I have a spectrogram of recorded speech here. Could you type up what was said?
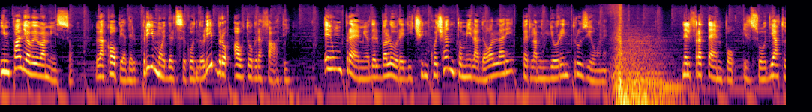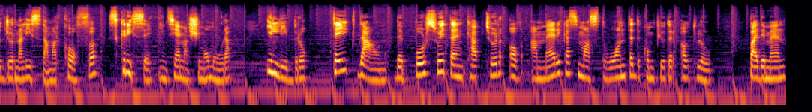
In palio aveva messo la copia del primo e del secondo libro autografati e un premio del valore di 500.000 dollari per la migliore intrusione. Nel frattempo, il suo odiato giornalista Markov scrisse insieme a Shimomura il libro Take Down The Pursuit and Capture of America's Most Wanted Computer Outlaw by the Man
